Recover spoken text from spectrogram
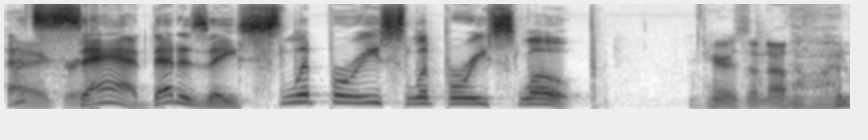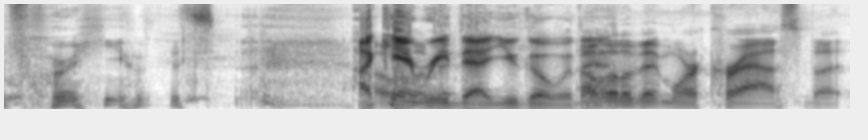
That's sad. That is a slippery, slippery slope. Here's another one for you. It's I can't read bit- that. You go with a little bit more crass, but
